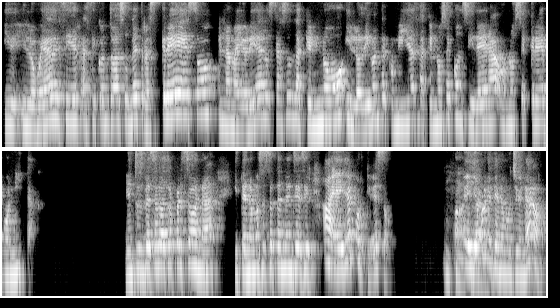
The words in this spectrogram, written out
y, y, lo voy a decir así con todas sus letras, cree eso en la mayoría de los casos la que no, y lo digo entre comillas, la que no se considera o no se cree bonita Y entonces ves a la otra persona y tenemos esta tendencia a decir, ah, ella porque eso. ella porque tiene mucho dinero.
